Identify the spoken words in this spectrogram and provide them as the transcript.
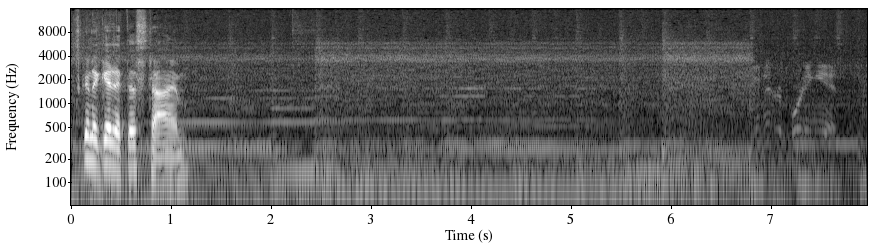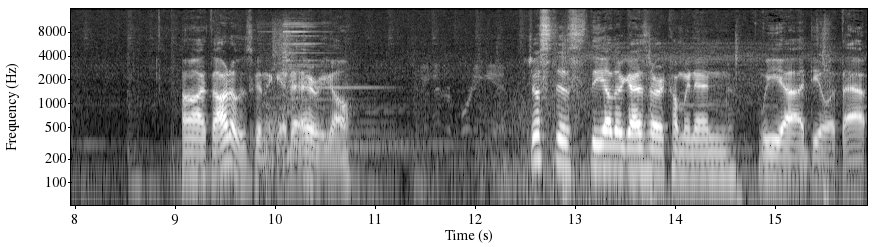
It's gonna get it this time. Oh, I thought it was gonna get it. There we go. Just as the other guys are coming in, we uh, deal with that.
